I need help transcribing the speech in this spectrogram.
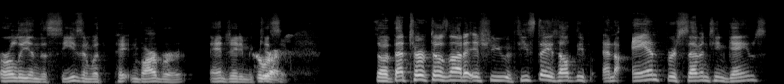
early in the season with Peyton Barber and JD McKissic. Correct. So if that turf toe is not an issue, if he stays healthy for, and and for 17 games,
